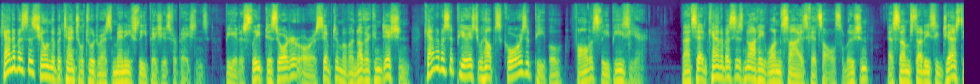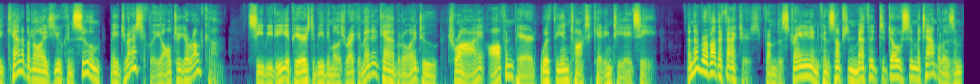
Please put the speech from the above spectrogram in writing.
Cannabis has shown the potential to address many sleep issues for patients. Be it a sleep disorder or a symptom of another condition, cannabis appears to help scores of people fall asleep easier. That said, cannabis is not a one size fits all solution, as some studies suggest the cannabinoids you consume may drastically alter your outcome. CBD appears to be the most recommended cannabinoid to try, often paired with the intoxicating THC. A number of other factors, from the strain and consumption method to dose and metabolism,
